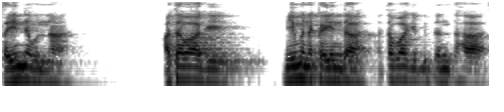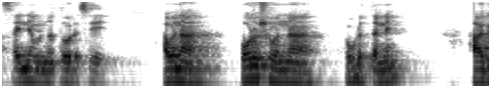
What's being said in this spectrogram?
ಸೈನ್ಯವನ್ನು ಅಥವಾಗಿ ಭೀಮನ ಕೈಯಿಂದ ಅಥವಾಗಿ ಬಿದ್ದಂತಹ ಸೈನ್ಯವನ್ನು ತೋರಿಸಿ ಅವನ ಪೌರುಷವನ್ನು ಹೊಗಳುತ್ತಾನೆ. ಆಗ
